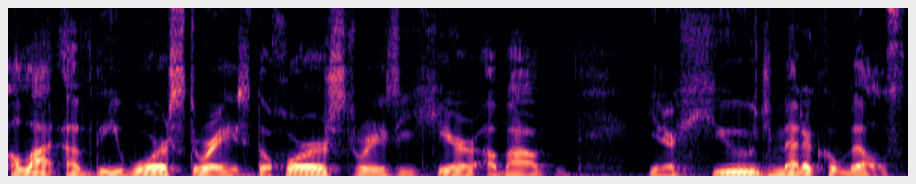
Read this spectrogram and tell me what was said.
a lot of the war stories, the horror stories you hear about, you know, huge medical bills,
